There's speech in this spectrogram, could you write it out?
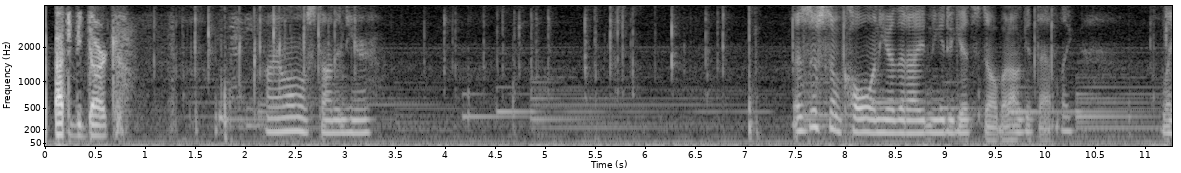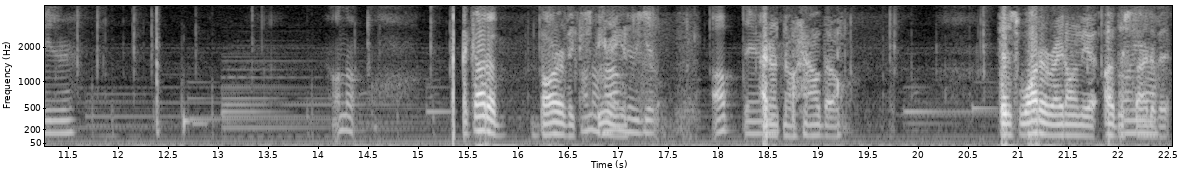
About to be dark. I am almost done in here. There's just some coal in here that I need to get still, but I'll get that like later. Oh no, I got a bar of I don't know how I'm gonna get up there. I don't know how though. There's water right on the other Oh, side yeah. of it.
